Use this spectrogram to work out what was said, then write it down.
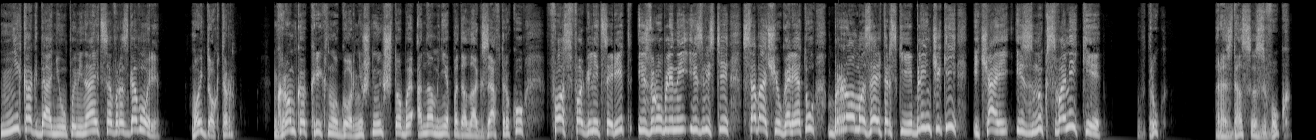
никогда не упоминается в разговоре. Мой доктор Громко крикнул горничную, чтобы она мне подала к завтраку фосфоглицерид, изрубленный извести, собачью галету, бромозельтерские блинчики и чай из нуксвамики. Вдруг раздался звук,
